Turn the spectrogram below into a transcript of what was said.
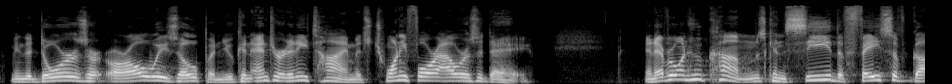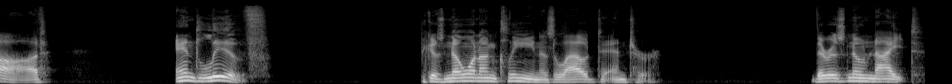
I mean, the doors are, are always open. You can enter at any time. It's 24 hours a day. And everyone who comes can see the face of God and live because no one unclean is allowed to enter. There is no night,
